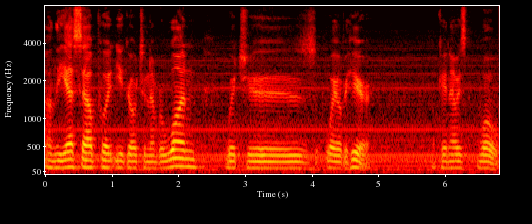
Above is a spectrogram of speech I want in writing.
On the S output, you go to number one, which is way over here. Okay, now he's, whoa.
